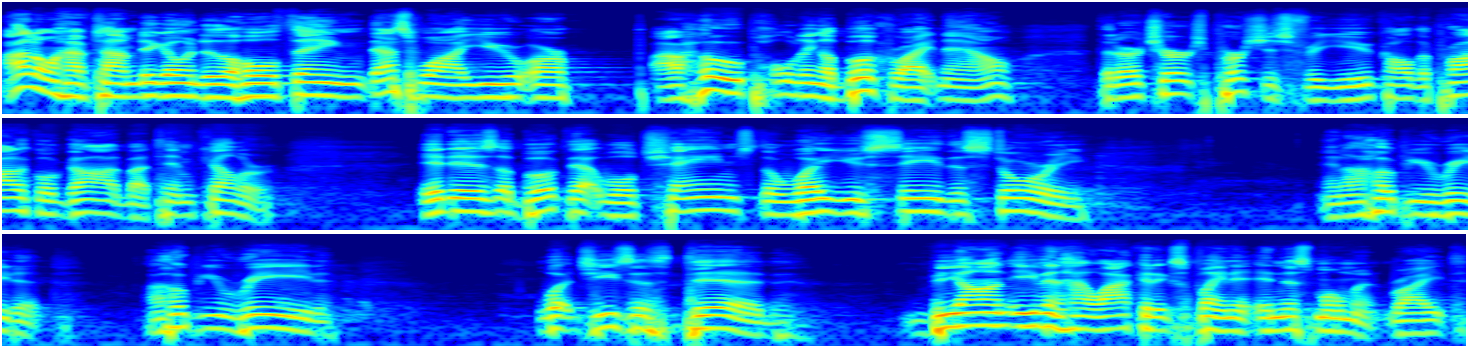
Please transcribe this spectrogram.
I don't have time to go into the whole thing. That's why you are, I hope, holding a book right now that our church purchased for you called The Prodigal God by Tim Keller. It is a book that will change the way you see the story. And I hope you read it. I hope you read what Jesus did beyond even how I could explain it in this moment, right?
